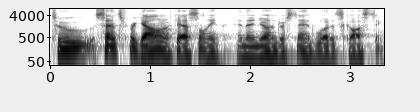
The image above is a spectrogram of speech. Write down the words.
to cents per gallon of gasoline, and then you understand what it's costing.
